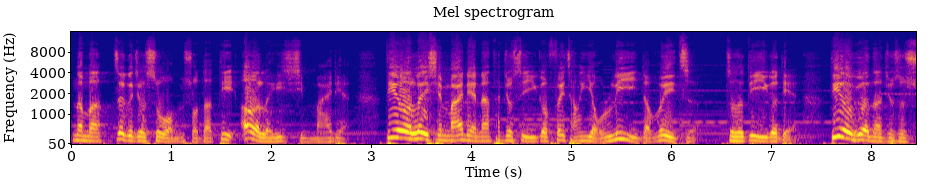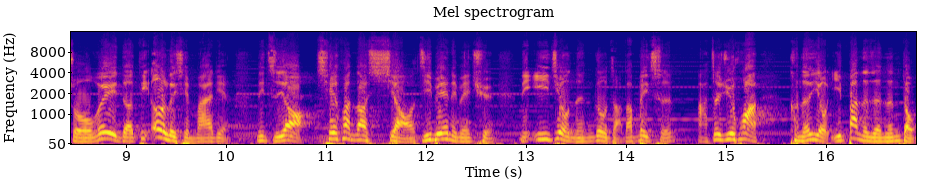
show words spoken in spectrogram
那么这个就是我们说的第二类型买点。第二类型买点呢，它就是一个非常有利的位置，这是第一个点。第二个呢，就是所谓的第二类型买点，你只要切换到小级别里面去，你依旧能够找到背驰啊。这句话。可能有一半的人能懂，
